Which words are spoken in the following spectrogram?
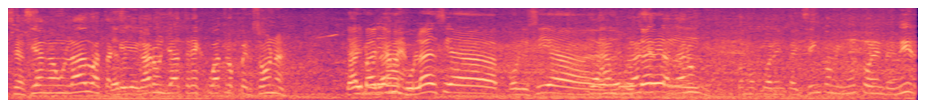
se hacían a un lado hasta que llegaron ya tres, cuatro personas. Hay varias ambulancias, policía. Las eh, ambulancias ustedes- tardaron como 45 minutos en venir.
